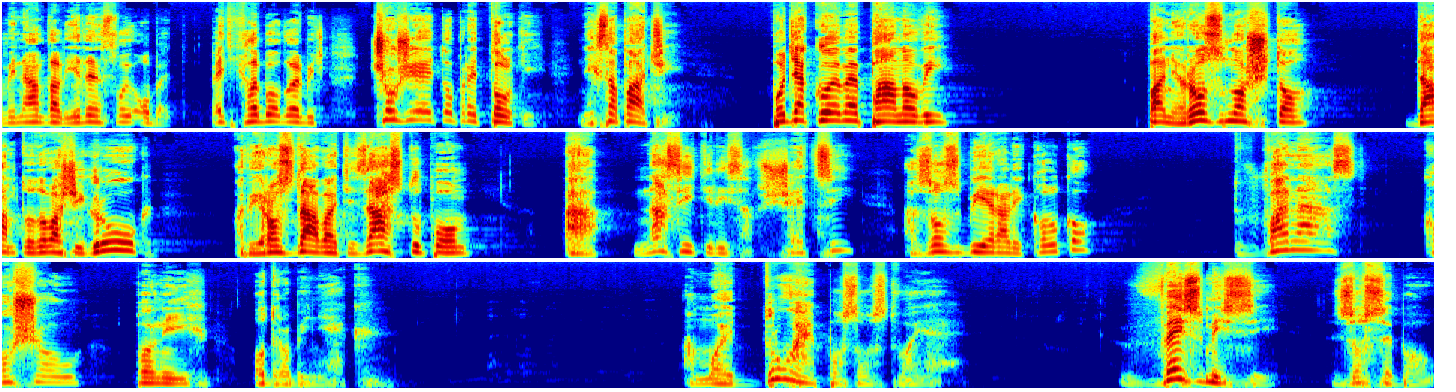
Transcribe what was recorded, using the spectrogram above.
aby nám dal jeden svoj obed. 5 chlebov do Čože je to pre toľky? Nech sa páči. Poďakujeme pánovi. Pane, rozmnož to dám to do vašich rúk a vy rozdávate zástupom a nasítili sa všetci a zozbierali koľko? 12 košov plných odrobiniek. A moje druhé posolstvo je, vezmi si so sebou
